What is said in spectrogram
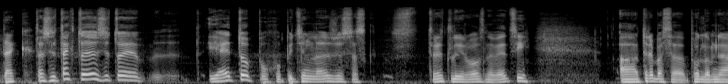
Tak, Takže tak to je, že to je, je to pochopiteľné, že sa stretli rôzne veci a treba sa podľa mňa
